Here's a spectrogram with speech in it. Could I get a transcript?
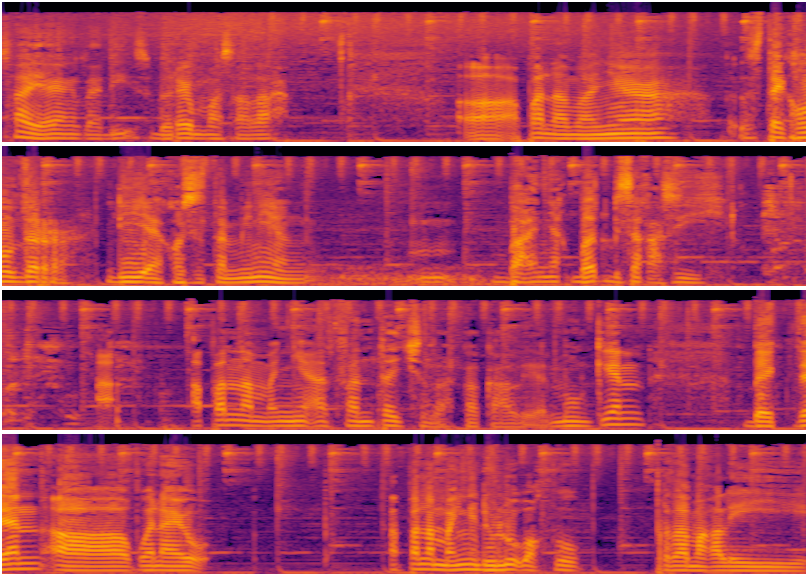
saya yang tadi sebenarnya masalah eh, apa namanya stakeholder di ekosistem ini yang banyak banget bisa kasih a- apa namanya advantage lah ke kalian. Mungkin back then uh, when I apa namanya dulu waktu pertama kali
